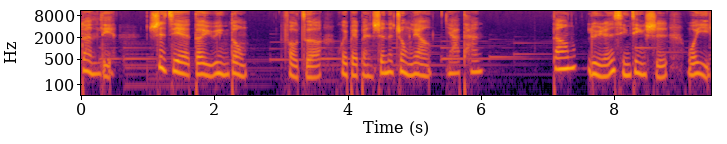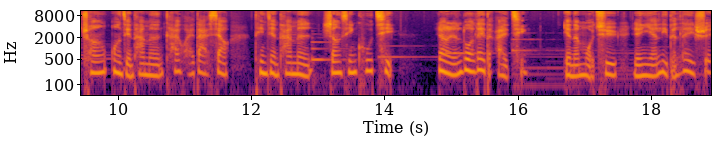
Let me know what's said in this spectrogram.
断裂，世界得以运动；否则会被本身的重量压瘫。当旅人行进时，我倚窗望见他们开怀大笑，听见他们伤心哭泣。让人落泪的爱情，也能抹去人眼里的泪水，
